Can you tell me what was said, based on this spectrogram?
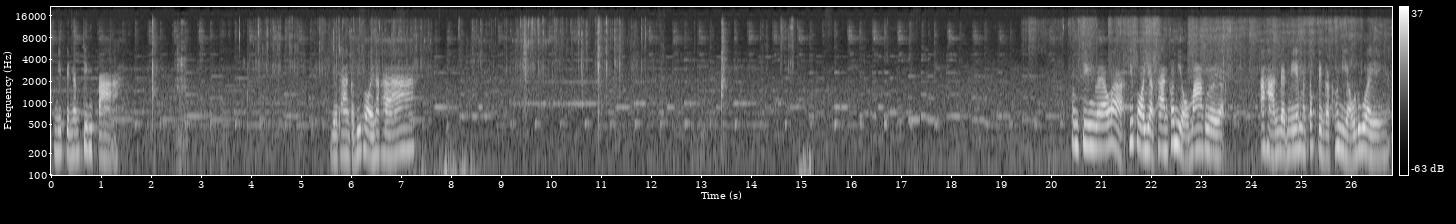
อันนี้เป็นน้ำจิ้มปลา เดี๋ยวทานกับพี่พลอยนะคะ ความจริงแล้วอะพี่พลอยอยากทานข้าวเหนียวมากเลยอะอาหารแบบนี้มันต้องเป็นกับข้าวเหนียวด้วยอย่างเงี้ย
